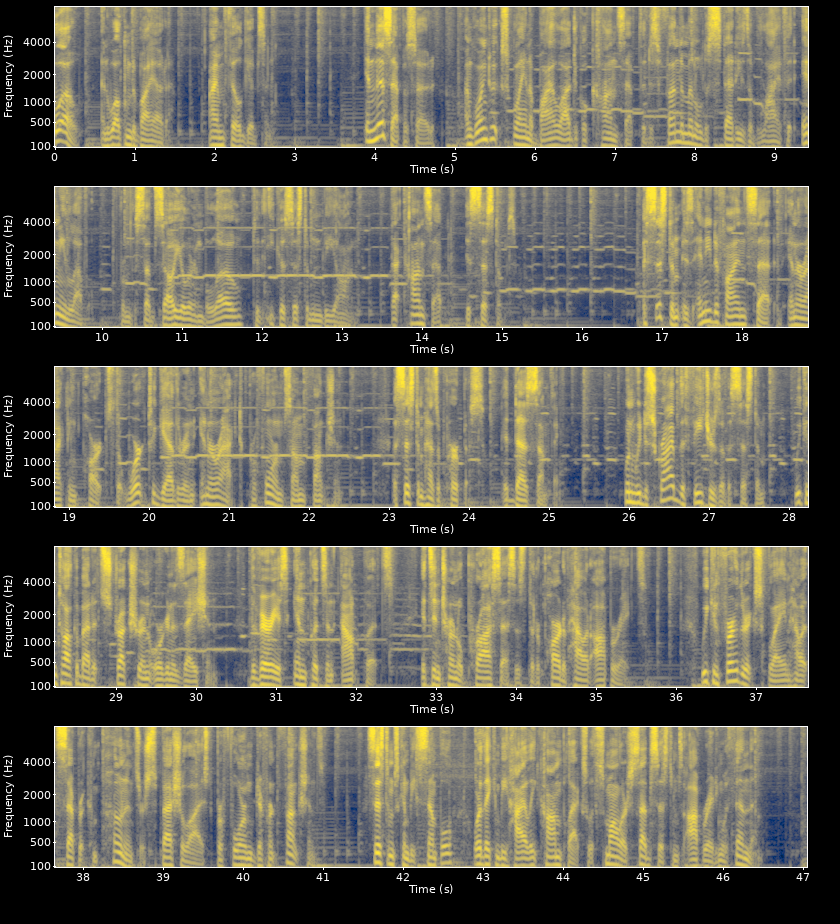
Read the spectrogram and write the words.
Hello, and welcome to Biota. I'm Phil Gibson. In this episode, I'm going to explain a biological concept that is fundamental to studies of life at any level, from the subcellular and below to the ecosystem and beyond. That concept is systems. A system is any defined set of interacting parts that work together and interact to perform some function. A system has a purpose, it does something. When we describe the features of a system, we can talk about its structure and organization, the various inputs and outputs, its internal processes that are part of how it operates. We can further explain how its separate components are specialized to perform different functions. Systems can be simple, or they can be highly complex with smaller subsystems operating within them.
